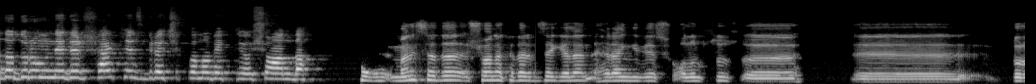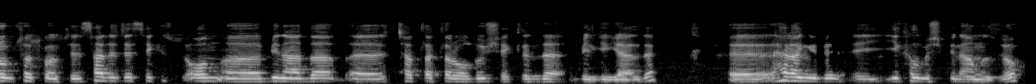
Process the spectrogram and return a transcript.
Manisa'da durum nedir? Herkes bir açıklama bekliyor şu anda. Manisa'da şu ana kadar bize gelen herhangi bir olumsuz e, e, durum söz konusu değil. Sadece 8-10 e, binada e, çatlaklar olduğu şeklinde bilgi geldi. E, herhangi bir e, yıkılmış binamız yok.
